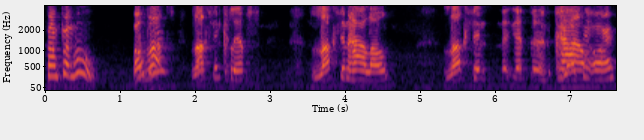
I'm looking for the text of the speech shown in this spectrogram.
from from who? Both? Lux, Lux and Clips, Lux and Hollow, Lux and uh, uh, Kyle. Lux and Orth.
